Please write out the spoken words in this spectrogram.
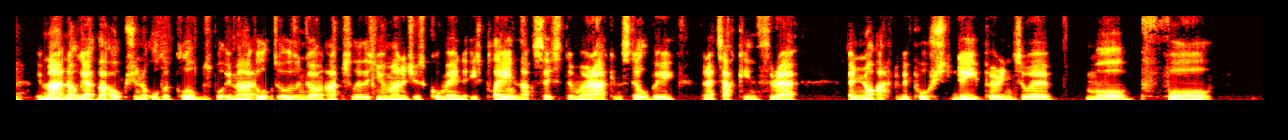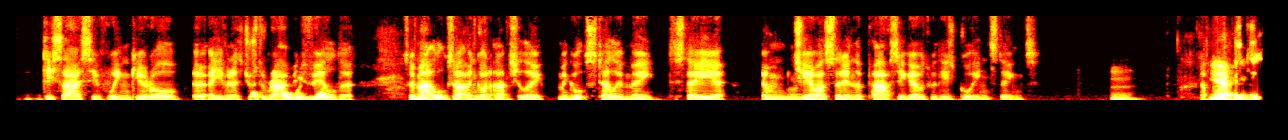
he might not get that option at other clubs, but he might have looked at us and gone, actually, this new manager's come in, he's playing that system where I can still be an attacking threat and not have to be pushed deeper into a more four decisive winger or uh, even as just a Or- right or winger. midfielder. So Matt looks at it and gone, actually, my gut's telling me to stay here. And Mm. Chio has said in the past he goes with his gut instinct. Mm. I Yeah. I think, it-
